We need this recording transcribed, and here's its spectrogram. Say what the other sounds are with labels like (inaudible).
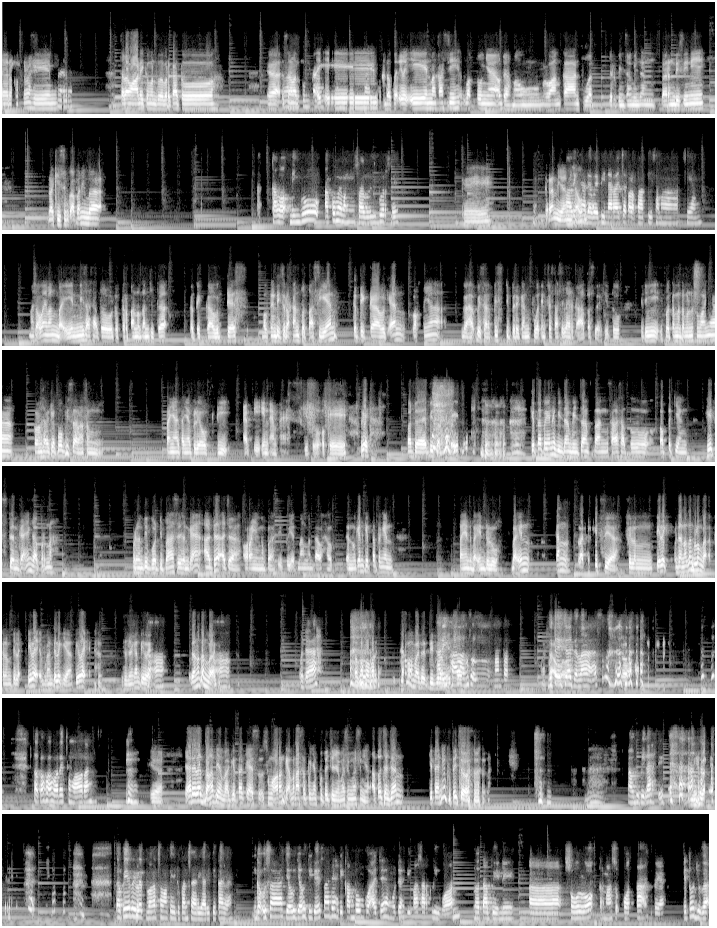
Bismillahirrahmanirrahim. Assalamualaikum warahmatullahi wabarakatuh. Ya, selamat Iin, Dokter Iin, makasih waktunya udah mau meluangkan buat berbincang-bincang bareng di sini. Lagi sibuk apa nih, Mbak? Kalau minggu aku memang selalu libur sih. Oke. Keren ya. Paling ada webinar aja kalau pagi sama siang. Masya Allah emang Mbak ini salah satu dokter panutan juga ketika weekdays waktu yang dicurahkan buat pasien ketika weekend waktunya nggak habis-habis diberikan buat investasi lahir ke atas kayak gitu jadi buat teman-teman semuanya kalau misalnya kepo bisa langsung tanya-tanya beliau di at INMS gitu oke okay. oke okay. pada episode (laughs) kali ini kita pengen nih bincang-bincang tentang salah satu topik yang hits dan kayaknya nggak pernah berhenti buat dibahas dan kayak ada aja orang yang ngebahas itu ya tentang mental health. Dan mungkin kita pengen tanya Mbak In dulu. Mbak In kan lagi hits ya film Tilik. Udah nonton belum Mbak? Film Tilik. Tilik bukan Tilik ya Tilik. (laughs) Biasanya kan Tilik. Uh -uh. udah nonton Mbak? Uh -uh. udah. Tokoh favorit siapa Mbak di film Hari itu? langsung nonton. Butejo jelas (laughs) tokoh favorit semua orang. Iya ya relate banget ya mbak. Kita kayak semua orang kayak merasa punya butejonya masing-masing ya. Atau jangan kita ini butejo. (laughs) Alhamdulillah sih. (laughs) Tapi relate banget sama kehidupan sehari-hari kita ya. Nggak usah jauh-jauh di desa deh di kampungku aja yang udah di pasar Kliwon notabene uh, Solo termasuk kota gitu ya. Itu juga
